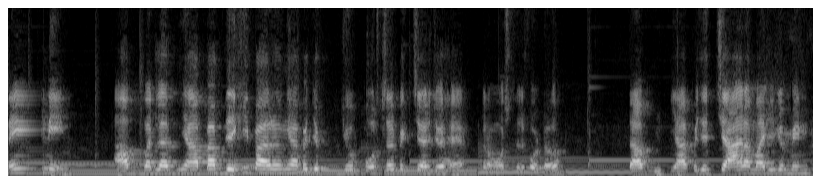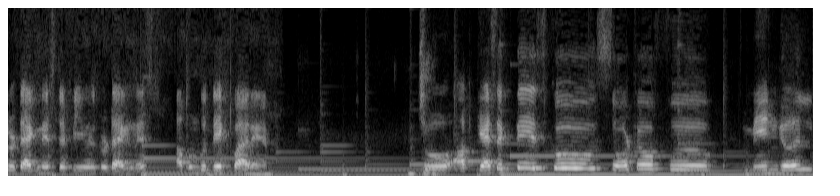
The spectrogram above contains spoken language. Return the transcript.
नहीं नहीं आप मतलब यहाँ पे आप देख ही पा रहे होंगे यहाँ पे जो जो पोस्टर पिक्चर जो है प्रमोशनल फ़ोटो तो आप यहाँ पे जो चार हमारी जो मेन प्रोटैगनिस्ट है फीमेल प्रोटैगनिस्ट आप उनको देख पा रहे हैं। तो आप कह सकते हैं इसको sort of main girl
